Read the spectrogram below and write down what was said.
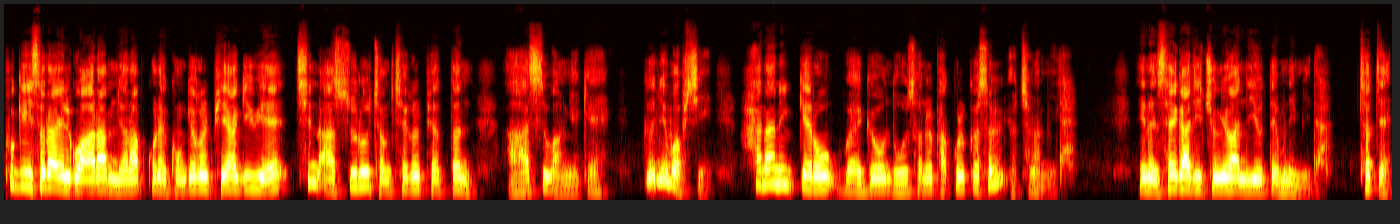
북이스라엘과 아람 연합군의 공격을 피하기 위해 친아수르 정책을 폈던 아스 왕에게 끊임없이 하나님께로 외교 노선을 바꿀 것을 요청합니다. 이는 세 가지 중요한 이유 때문입니다. 첫째,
